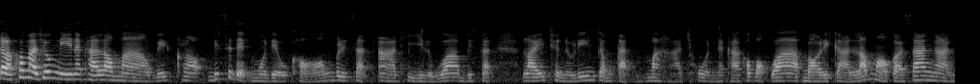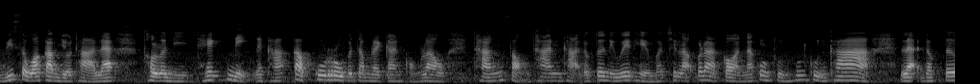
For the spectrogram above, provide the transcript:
กลับเข้ามาช่วงนี้นะคะ เรามาวิเคราะห์ business model ของบริษัท RT หรือว่าบริษัท Light Tendering จำกัดมหาชนนะคะ เขาบอกว่าบริการรับเหมาก่อสร้างงานวิศวกรรมโยธาและธรณีเทคนิคนะคะ กับกูรูประจำรายการของเราทั้งสองท่านค่ะ ดรนิเวศ เหมวัชิระวรากร นักลงทุนหุ้นคุณค่า และดร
